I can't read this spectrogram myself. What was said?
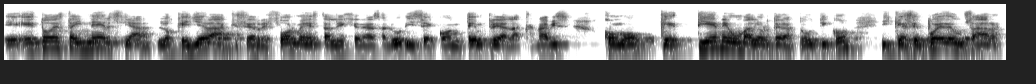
eh, eh, toda esta inercia lo que lleva a que se reforme esta ley general de salud y se contemple a la cannabis como que tiene un valor terapéutico y que se puede usar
